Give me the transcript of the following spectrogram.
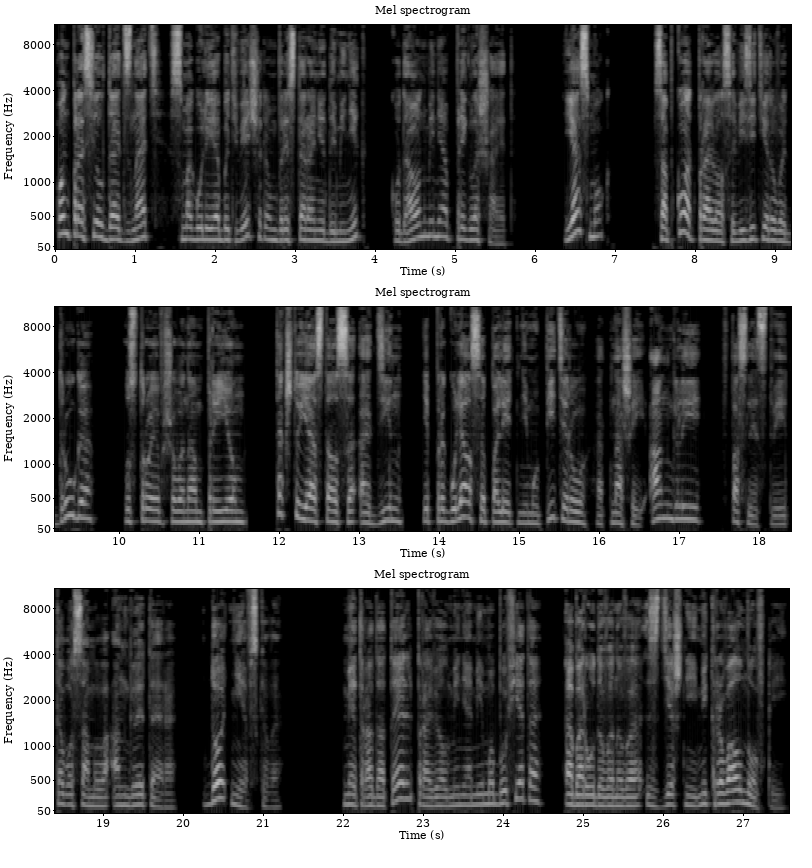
Он просил дать знать, смогу ли я быть вечером в ресторане «Доминик», куда он меня приглашает. Я смог. Сапко отправился визитировать друга, устроившего нам прием, так что я остался один и прогулялся по летнему Питеру от нашей Англии впоследствии того самого Англетера, до Невского. Метродотель провел меня мимо буфета, оборудованного здешней микроволновкой,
